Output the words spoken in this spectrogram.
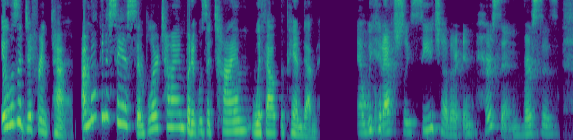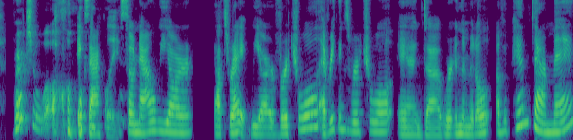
it was a different time i'm not going to say a simpler time but it was a time without the pandemic and we could actually see each other in person versus virtual. exactly. So now we are that's right. We are virtual. Everything's virtual. And uh, we're in the middle of a pandemic.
